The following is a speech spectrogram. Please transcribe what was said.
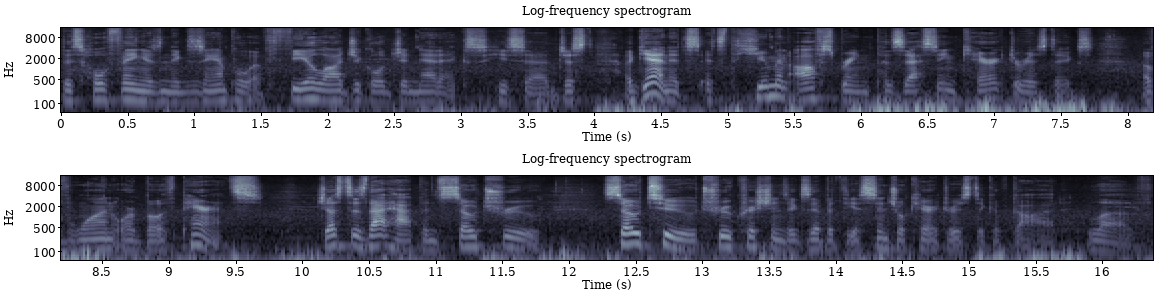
this whole thing is an example of theological genetics he said just again it's it's the human offspring possessing characteristics of one or both parents just as that happens so true so too true christians exhibit the essential characteristic of god love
